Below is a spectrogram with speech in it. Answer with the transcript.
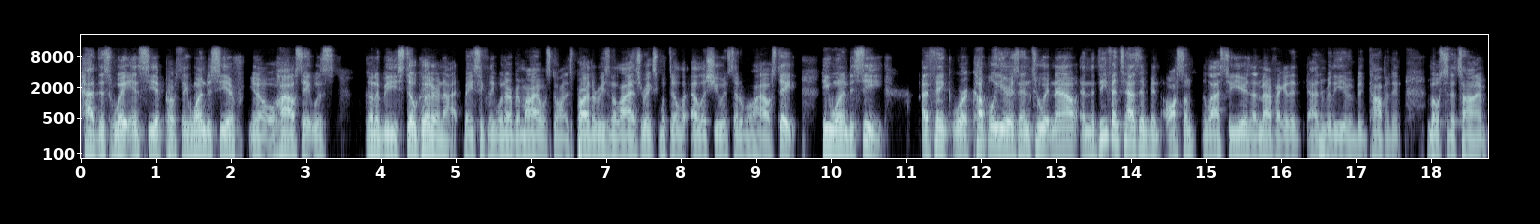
had this wait and see approach. They wanted to see if you know Ohio State was going to be still good or not, basically, when Urban Meyer was gone. It's part of the reason Elias Ricks went to LSU instead of Ohio State. He wanted to see. I think we're a couple years into it now, and the defense hasn't been awesome the last two years. As a matter of fact, it hadn't really even been competent most of the time.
